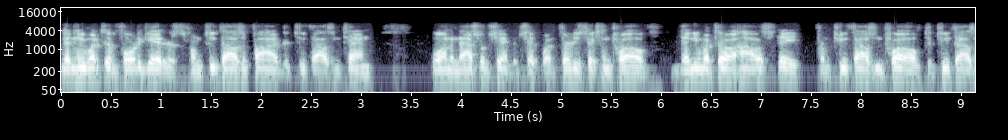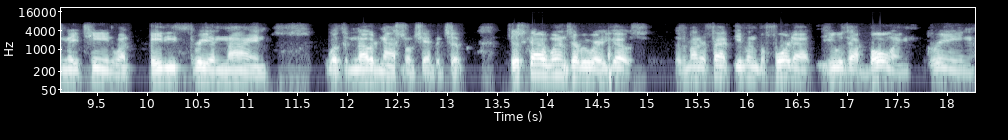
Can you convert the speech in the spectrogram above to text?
Then he went to the Florida Gators from 2005 to 2010, won a national championship, went 36 and 12. Then he went to Ohio State from 2012 to 2018, went 83 and nine with another national championship. This guy wins everywhere he goes. As a matter of fact, even before that, he was at Bowling Green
